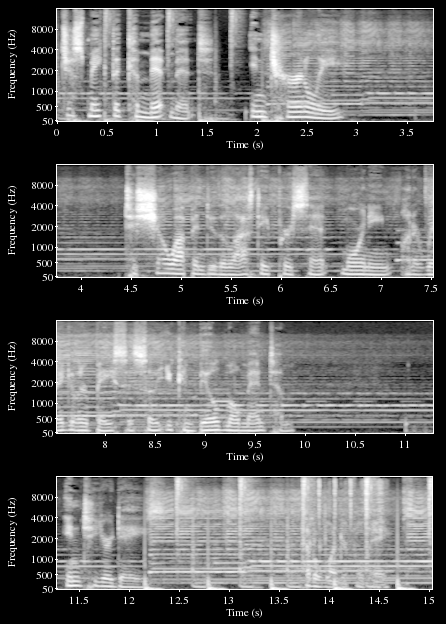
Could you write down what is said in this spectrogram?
just make the commitment internally to show up and do the last 8% morning on a regular basis so that you can build momentum into your days. Have a wonderful day.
